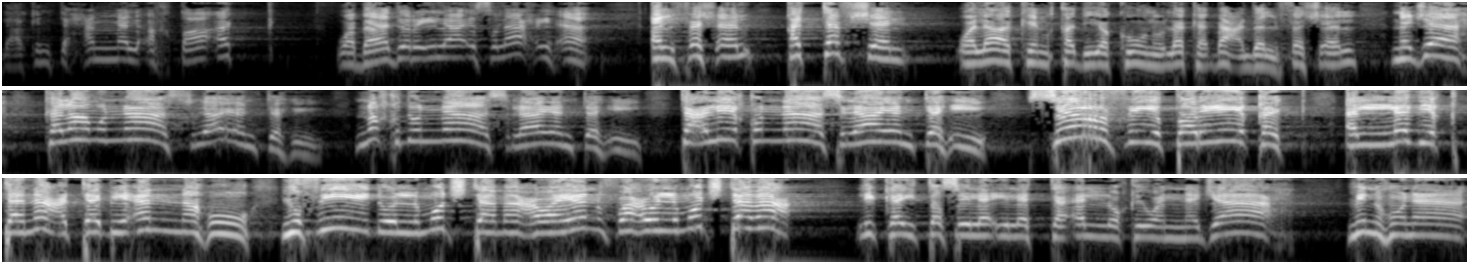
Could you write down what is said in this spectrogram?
لكن تحمل اخطائك وبادر إلى إصلاحها. الفشل قد تفشل ولكن قد يكون لك بعد الفشل نجاح. كلام الناس لا ينتهي نقد الناس لا ينتهي تعليق الناس لا ينتهي. سر في طريقك الذي اقتنعت بأنه يفيد المجتمع وينفع المجتمع لكي تصل إلى التألق والنجاح. من هنا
